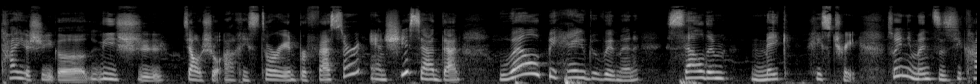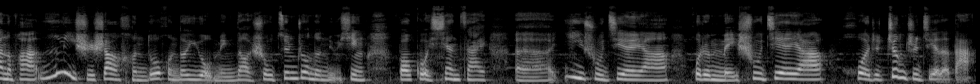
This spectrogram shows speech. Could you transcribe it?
她也是一个历史教授啊，historian professor，and she said that well-behaved women seldom make history。所以你们仔细看的话，历史上很多很多有名的、受尊重的女性，包括现在呃艺术界呀，或者美术界呀，或者政治界的大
